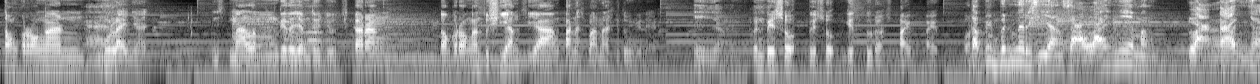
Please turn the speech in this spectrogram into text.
tongkrongan Ah. mulainya malam gitu jam 7 sekarang tongkrongan tuh siang-siang panas-panas gitu mungkin ya iya. Mungkin besok besok gitu lah five five orang tapi nongkrong. bener sih yang salah ini emang pelanggannya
